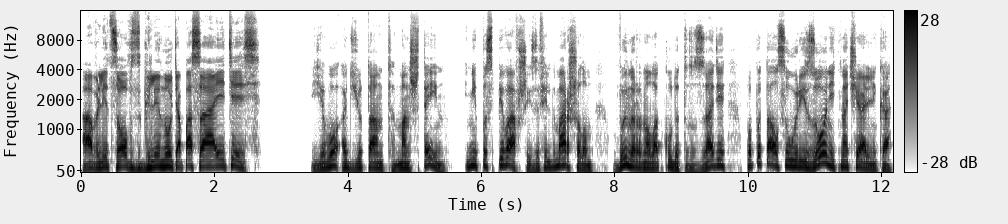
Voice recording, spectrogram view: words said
а в лицо взглянуть опасаетесь!» Его адъютант Манштейн не поспевавший за фельдмаршалом, вынырнул откуда-то сзади, попытался урезонить начальника,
